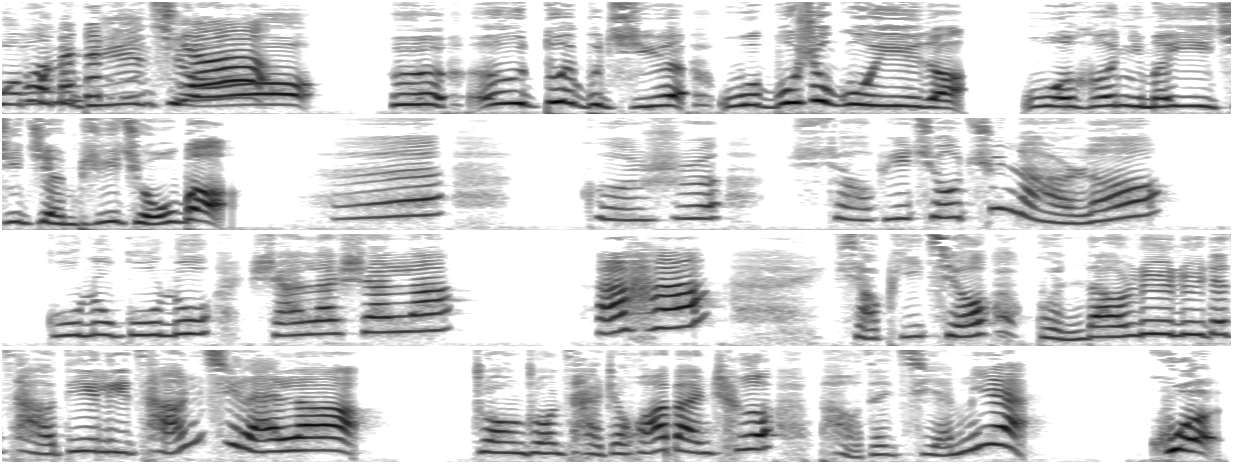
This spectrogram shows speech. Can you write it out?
我们的皮球！呃呃，对不起，我不是故意的。我和你们一起捡皮球吧。哎，可是小皮球去哪儿了？咕噜咕噜，沙拉沙拉。啊哈！小皮球滚到绿绿的草地里藏起来了。壮壮踩着滑板车跑在前面，快，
